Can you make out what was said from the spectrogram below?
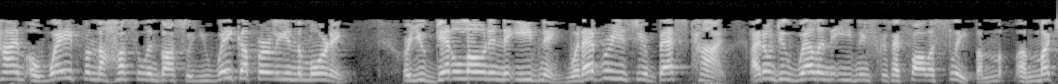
time away from the hustle and bustle. You wake up early in the morning, or you get alone in the evening, whatever is your best time. I don't do well in the evenings because I fall asleep. I'm a much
